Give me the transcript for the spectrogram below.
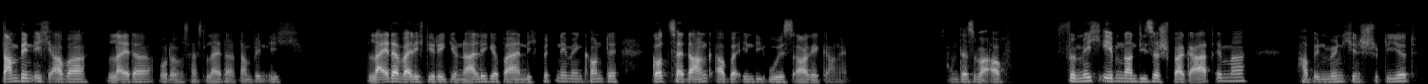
dann bin ich aber leider, oder was heißt leider, dann bin ich leider, weil ich die Regionalliga Bayern nicht mitnehmen konnte, Gott sei Dank aber in die USA gegangen. Und das war auch für mich eben dann dieser Spagat immer. Habe in München studiert,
